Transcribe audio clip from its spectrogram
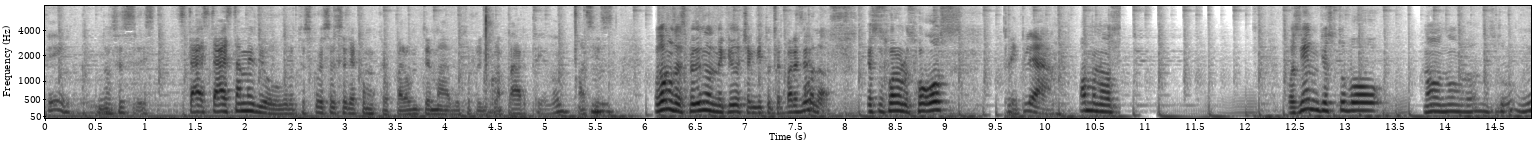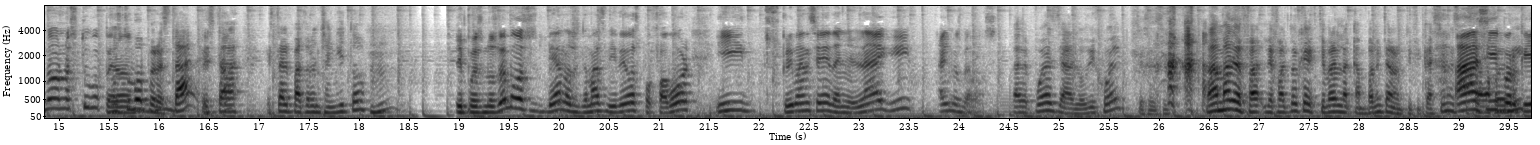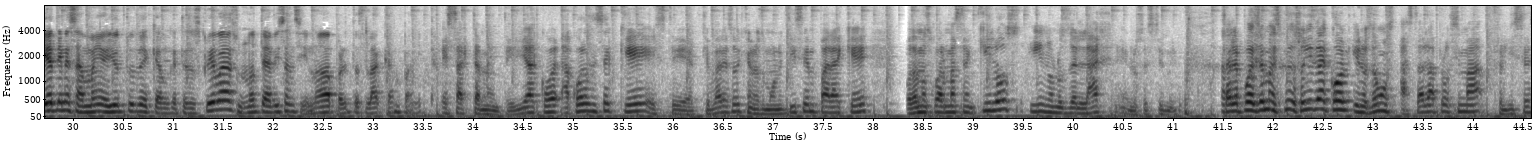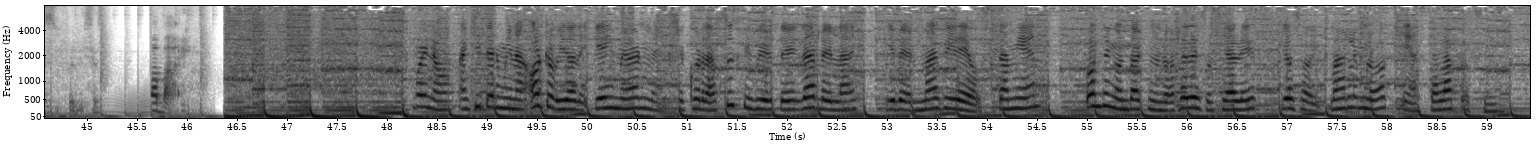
Sí. Entonces, está, está, está medio grotesco. Eso sería como que para un tema de otro rincón. Aparte, ¿no? Así es. Pues vamos a despedirnos, mi querido Changuito, ¿te parece? Vámonos. Estos fueron los juegos. Triple A. Vámonos. Pues bien, yo estuvo. No, no, no, no estuvo. No, no estuvo, pero. No estuvo, pero está. Está, está, el patrón Changuito. Y pues nos vemos, vean los demás videos por favor y suscríbanse, denle like y ahí nos vemos. Dale pues, ya lo dijo él. Nada más le, faltó que activar la campanita de notificaciones. Ah, sí, porque ya tienes a mayo YouTube de que aunque te suscribas no te avisan si no aprietas la campanita. Exactamente. Y acuérdense que este, activar eso y que nos moneticen para que podamos jugar más tranquilos y no nos dé lag en los streaming. Dale pues, yo me despido, soy Dracon y nos vemos hasta la próxima. Felices, felices. Bye bye. Bueno, aquí termina otro video de Gamer. Me recuerda suscribirte, darle like y ver más videos. También ponte en contacto en las redes sociales. Yo soy Marlene Block y hasta la próxima.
